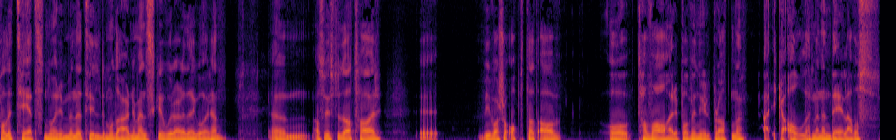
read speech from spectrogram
Kvalitetsnormene til det moderne mennesket, hvor er det det går hen? Um, altså Hvis du da tar uh, Vi var så opptatt av å ta vare på vinylplatene. Ja, ikke alle, men en del av oss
